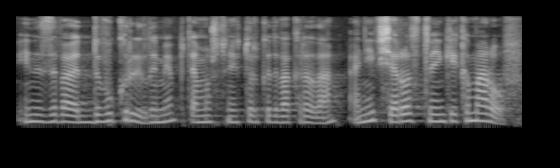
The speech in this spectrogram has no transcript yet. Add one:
и называют двукрылыми, потому что у них только два крыла. Они все родственники комаров.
